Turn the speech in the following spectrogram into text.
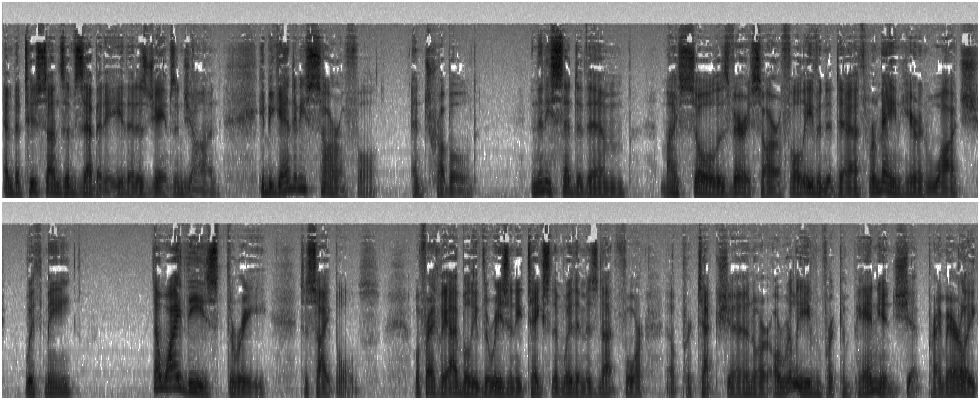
and the two sons of Zebedee, that is, James and John, he began to be sorrowful and troubled. And then he said to them, My soul is very sorrowful, even to death. Remain here and watch with me. Now, why these three disciples? Well, frankly, I believe the reason he takes them with him is not for uh, protection or, or really even for companionship, primarily,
